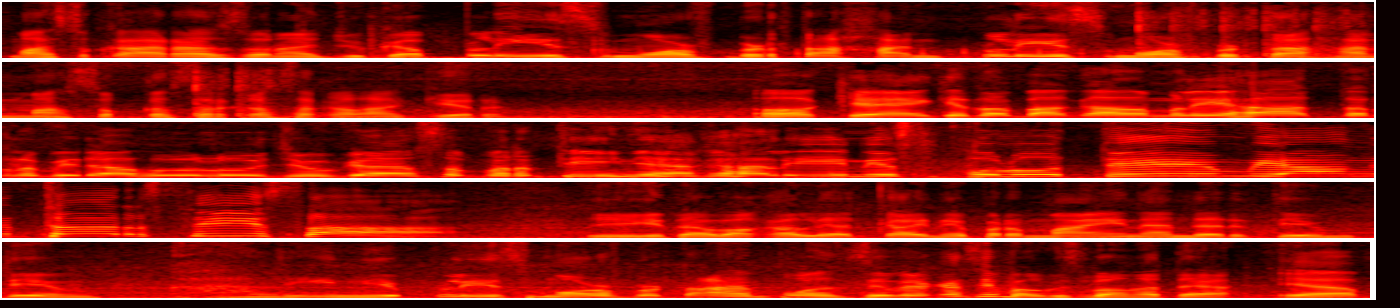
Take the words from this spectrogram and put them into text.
masuk ke arah zona juga. Please Morph bertahan, please Morph bertahan masuk ke circle-circle akhir. Oke, kita bakal melihat terlebih dahulu juga sepertinya kali ini 10 tim yang tersisa. Jadi kita bakal lihat kali ini permainan dari tim-tim kali ini. Please Morph bertahan, posisi mereka sih bagus banget ya. Yap,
